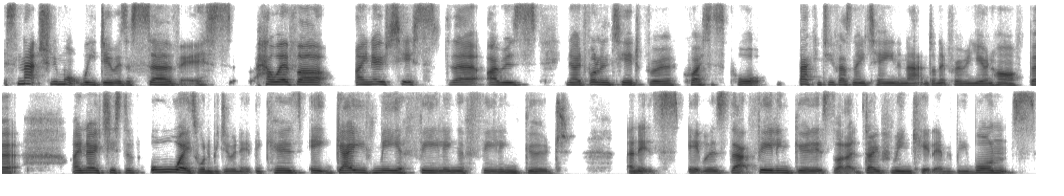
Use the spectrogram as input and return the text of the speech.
it's naturally what we do as a service. However i noticed that i was you know i'd volunteered for crisis support back in 2018 and that and done it for a year and a half but i noticed i always want to be doing it because it gave me a feeling of feeling good and it's it was that feeling good it's like that dopamine kit that everybody wants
